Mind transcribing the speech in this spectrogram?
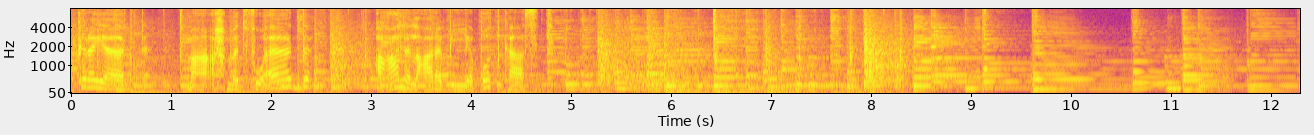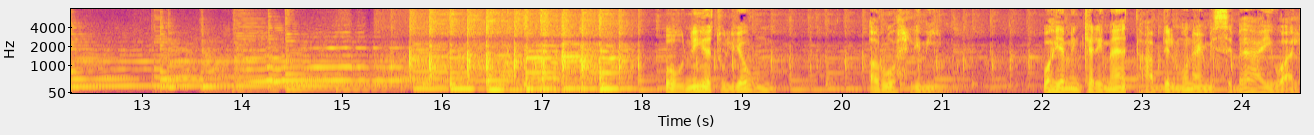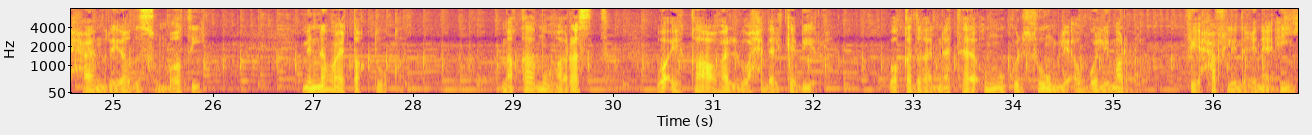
ذكريات مع أحمد فؤاد على العربية بودكاست. أغنية اليوم أروح لمين؟ وهي من كلمات عبد المنعم السباعي وألحان رياض السنباطي من نوع الطقطوقة. مقامها رست وإيقاعها الوحدة الكبيرة وقد غنتها أم كلثوم لأول مرة في حفل غنائي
